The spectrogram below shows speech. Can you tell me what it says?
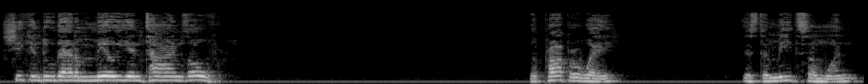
she can do that a million times over. The proper way is to meet someone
